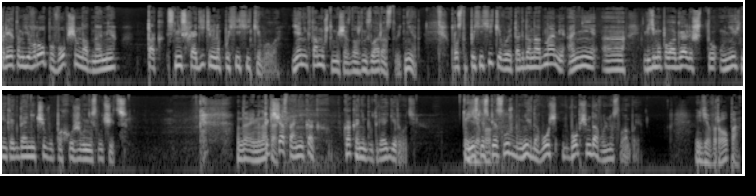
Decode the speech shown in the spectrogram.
При этом Европа, в общем, над нами так снисходительно похихикивала. Я не к тому, что мы сейчас должны злорадствовать, нет. Просто похихикивая тогда над нами, они, э, видимо, полагали, что у них никогда ничего похожего не случится. Да, именно так. Так сейчас-то они как, как они будут реагировать? Если Европа. спецслужбы у них, да, в общем, довольно слабые. Европа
